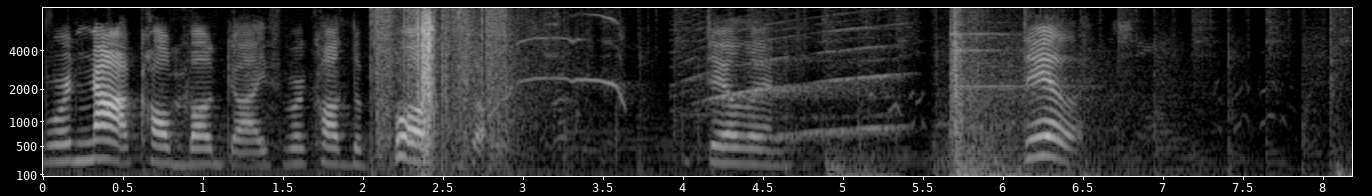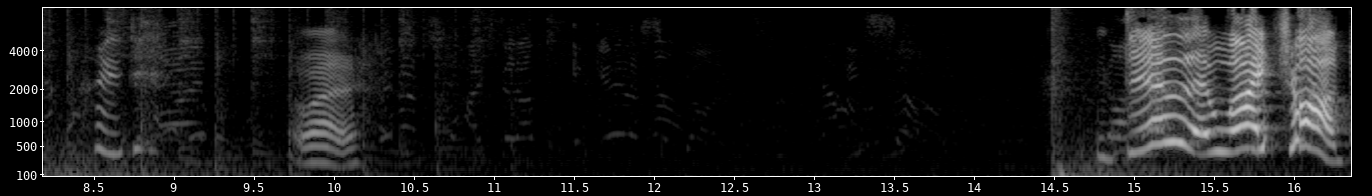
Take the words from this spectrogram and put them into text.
We're not called bug guys. We're called the bug stars. Dylan. Dylan. what? Dylan, why chalk?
